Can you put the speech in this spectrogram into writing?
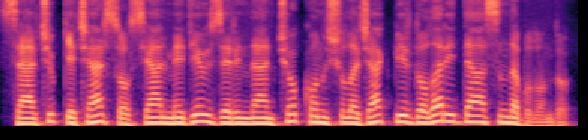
Selçuk Geçer sosyal medya üzerinden çok konuşulacak bir dolar iddiasında bulundu.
